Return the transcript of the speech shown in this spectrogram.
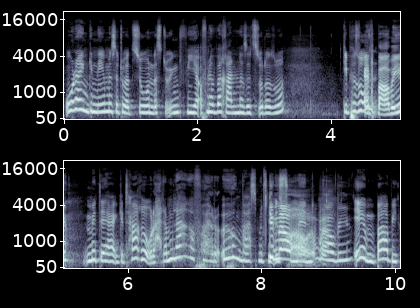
unangenehme Situation, dass du irgendwie auf einer Veranda sitzt oder so. Die Person Ed Barbie. mit der Gitarre oder halt am Lagerfeuer oder irgendwas mit dem Genau, Instrument. Barbie. Eben, Barbie.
